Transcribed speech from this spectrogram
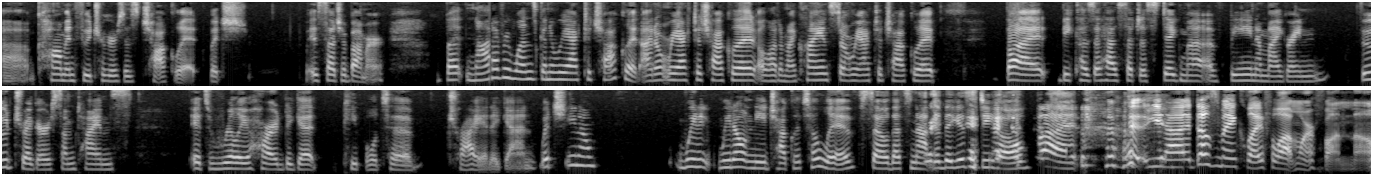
uh, common food triggers is chocolate, which is such a bummer. But not everyone's going to react to chocolate. I don't react to chocolate. A lot of my clients don't react to chocolate. But because it has such a stigma of being a migraine food trigger, sometimes it's really hard to get people to try it again, which, you know, we we don't need chocolate to live, so that's not the biggest deal, but yeah, it does make life a lot more fun though.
